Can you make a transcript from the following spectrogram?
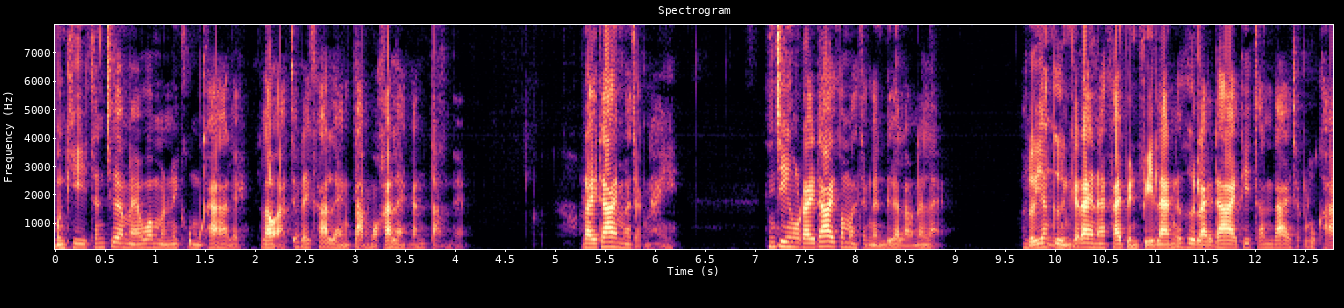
บางทีฉันเชื่อแม้ว่ามันไม่คุ้มค่าเลย เราอาจจะได้ค่าแรงต่ำกว่าค่าแรงขั้นต่ำเนี่ยรายได้มาจากไหน จริงๆ รายได้ก็มาจากเงินเดือนเรานั่นแหละ หรืออย่างอื่นก็ได้นะ ใครเป็นฟรีแลนซ์ก็คือรายได้ที่ท่านได้จากลูกค้า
